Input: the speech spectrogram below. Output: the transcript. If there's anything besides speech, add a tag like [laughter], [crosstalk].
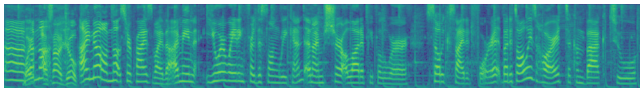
Uh, Why- I'm that's not a joke. I know. I'm not surprised by that. I mean, you were waiting for this long weekend, and I'm sure a lot of people were so excited for it. But it's always hard to come back to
